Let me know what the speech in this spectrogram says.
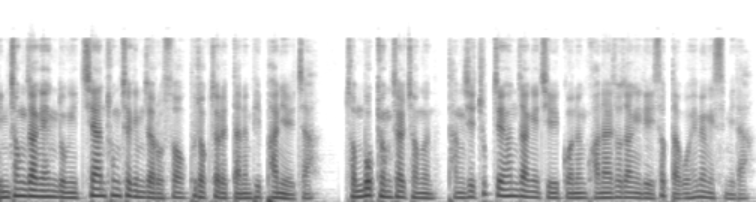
임 청장의 행동이 치안 총책임자로서 부적절했다는 비판이 일자 전북경찰청은 당시 축제 현장의 지휘권은 관할 서장에게 있었다고 해명했습니다.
